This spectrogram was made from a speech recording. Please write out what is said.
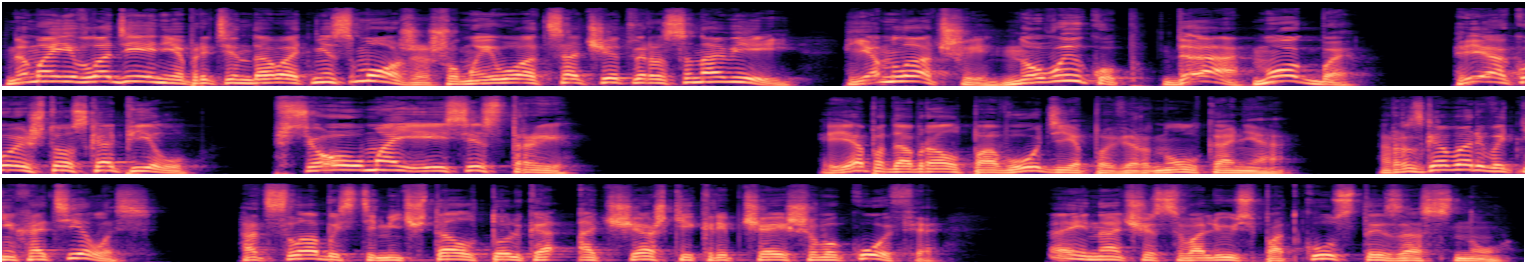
На мои владения претендовать не сможешь, у моего отца четверо сыновей. Я младший, но выкуп, да, мог бы. Я кое-что скопил. Все у моей сестры». Я подобрал поводья, повернул коня. Разговаривать не хотелось. От слабости мечтал только о чашке крепчайшего кофе, а иначе свалюсь под куст и засну.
